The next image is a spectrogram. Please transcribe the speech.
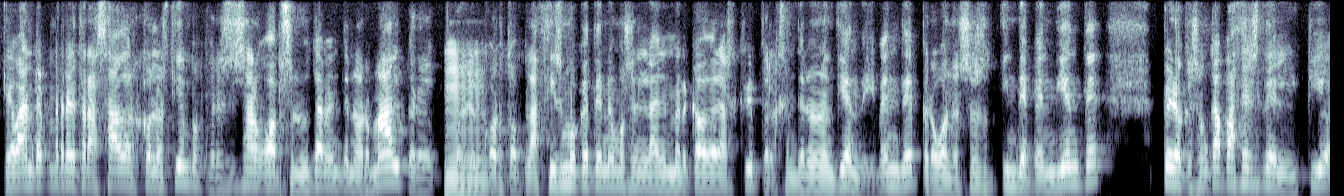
que van retrasados con los tiempos, pero eso es algo absolutamente normal, pero con el cortoplacismo que tenemos en el mercado de las cripto, la gente no lo entiende y vende, pero bueno, eso es independiente, pero que son capaces del tío,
